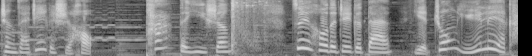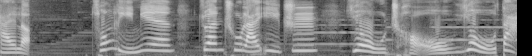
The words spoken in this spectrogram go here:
正在这个时候，啪的一声，最后的这个蛋也终于裂开了，从里面钻出来一只又丑又大、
